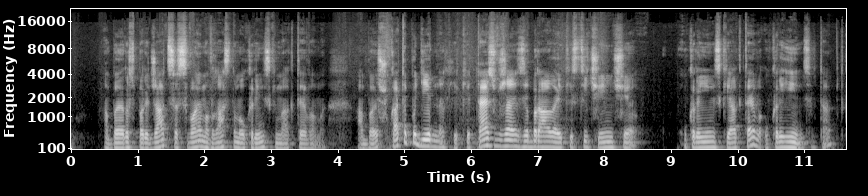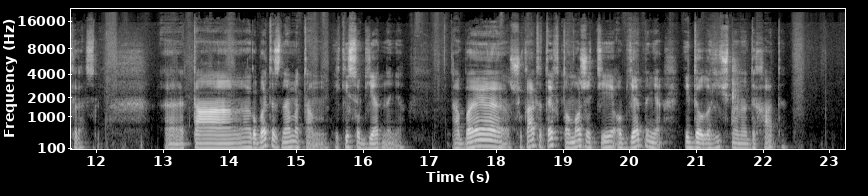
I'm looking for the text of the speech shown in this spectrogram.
аби розпоряджатися своїми власними українськими активами, аби шукати подібних, які теж вже зібрали якісь ті чи інші українські активи, українців, так, підкреслюю, та робити з ними там якісь об'єднання аби шукати тих, хто може ті об'єднання ідеологічно надихати.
